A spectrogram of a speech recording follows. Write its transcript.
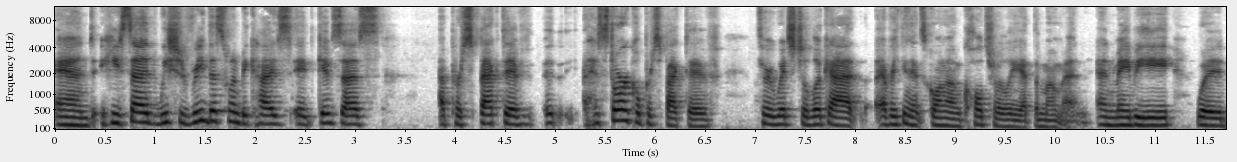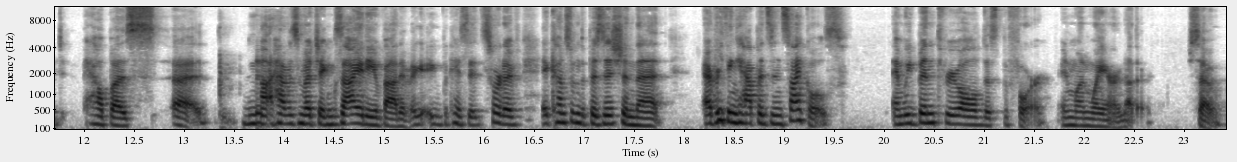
And he said we should read this one because it gives us a perspective, a historical perspective through which to look at everything that's going on culturally at the moment, and maybe would help us uh, not have as much anxiety about it because it's sort of it comes from the position that everything happens in cycles and we've been through all of this before in one way or another. So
